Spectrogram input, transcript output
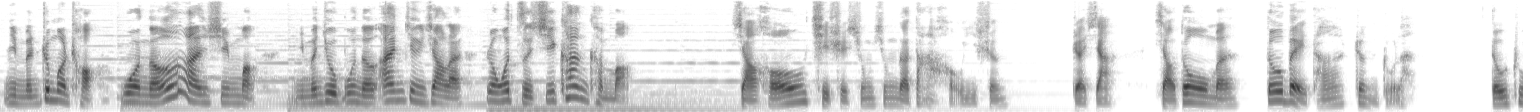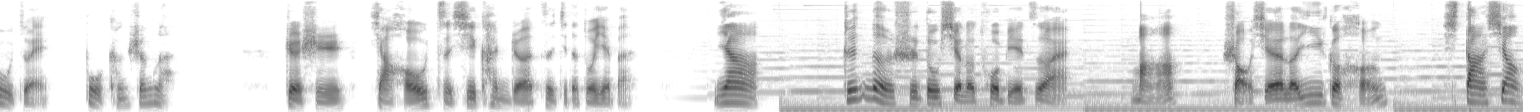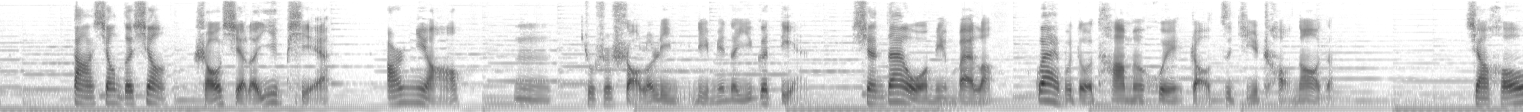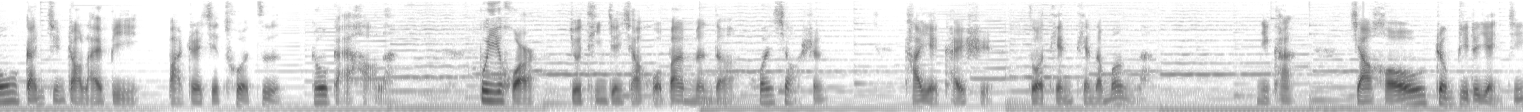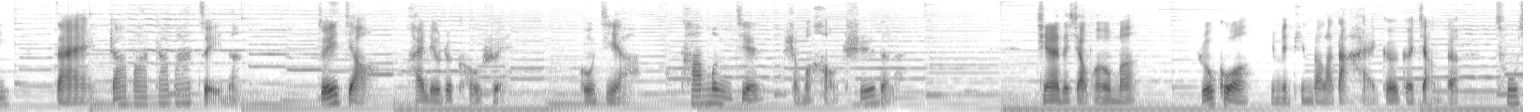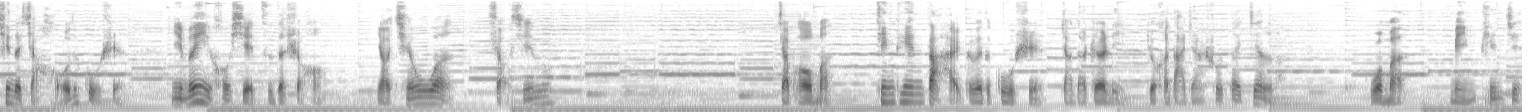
你们这么吵，我能安心吗？你们就不能安静下来，让我仔细看看吗？小猴气势汹汹的大吼一声，这下小动物们都被他镇住了，都住嘴不吭声了。这时。小猴仔细看着自己的作业本，呀，真的是都写了错别字哎！马少写了一个横，大象，大象的象少写了一撇，而鸟，嗯，就是少了里里面的一个点。现在我明白了，怪不得他们会找自己吵闹的。小猴赶紧找来笔，把这些错字。都改好了，不一会儿就听见小伙伴们的欢笑声，他也开始做甜甜的梦了。你看，小猴正闭着眼睛在眨巴眨巴嘴呢，嘴角还流着口水，估计啊，他梦见什么好吃的了。亲爱的小朋友们，如果你们听到了大海哥哥讲的粗心的小猴的故事，你们以后写字的时候，要千万小心喽，小朋友们，今天大海哥哥的故事讲到这里，就和大家说再见了，我们明天见。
